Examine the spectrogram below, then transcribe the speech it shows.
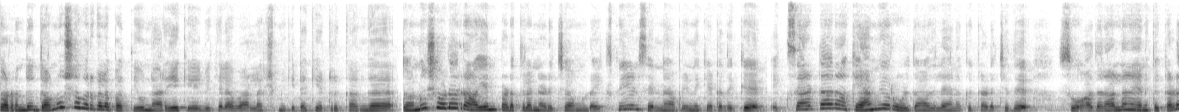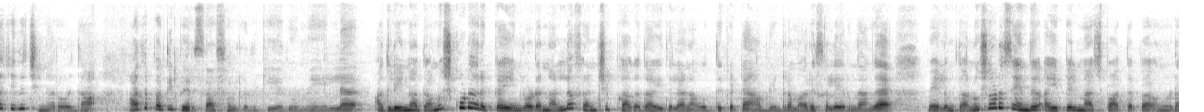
தொடர்ந்து தனுஷ் அவர்களை பற்றியும் நிறைய கேள்விகளை வரலட்சுமி கிட்ட கேட்டிருக்காங்க. தனுஷோட ராயன் படத்தில் நடித்த அவங்களோட எக்ஸ்பீரியன்ஸ் என்ன அப்படின்னு கேட்டதுக்கு எக்ஸாக்டாக நான் கேமியோ ரோல் தான் அதில் எனக்கு கிடச்சிது. ஸோ அதனால் எனக்கு கிடைச்சது சின்ன ரோல் தான். அதை பற்றி பெருசாக சொல்கிறதுக்கு எதுவுமே இல்லை. அதுலேயும் நான் தனுஷ் கூட இருக்க எங்களோட நல்ல ஃப்ரெண்ட்ஷிப்காக தான் இதில் நான் ஒத்துக்கிட்டேன் அப்படின்ற மாதிரி சொல்லியிருந்தாங்க. மேலும் தனுஷோடு சேர்ந்து ஐபிஎல் மேட்ச் பார்த்தப்ப அவங்களோட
